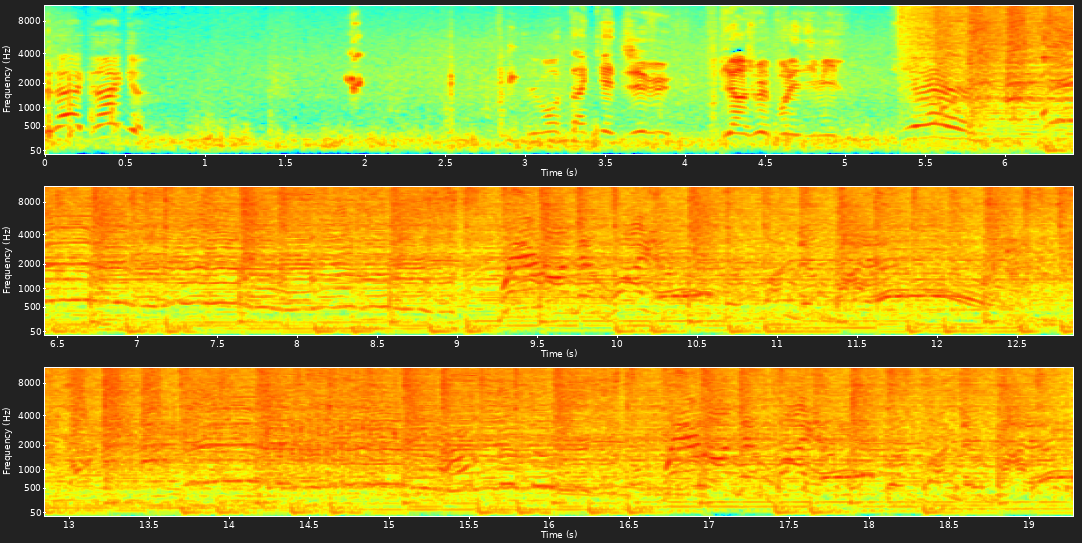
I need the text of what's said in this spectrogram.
T'es là, Greg C'est bon, t'inquiète, j'ai vu. Bien joué pour les 10 000. We're running wild, we're running wild. We're running wild, we're running wild.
